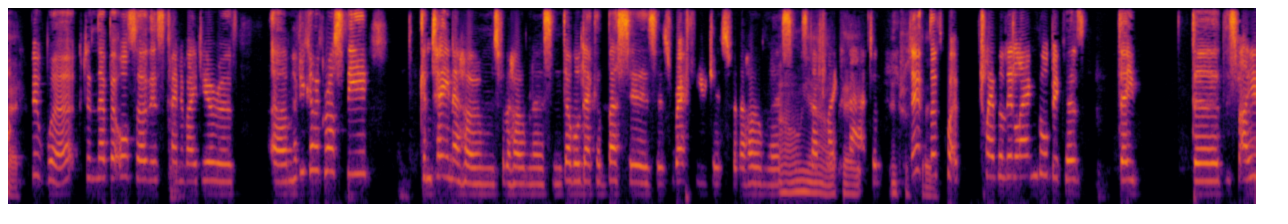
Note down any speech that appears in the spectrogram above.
that okay. it worked and there but also this kind of idea of um, have you come across the container homes for the homeless and double decker buses as refuges for the homeless Oh, and stuff yeah, like okay. that and that, Interesting. that's quite a clever little angle because they the this, I,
